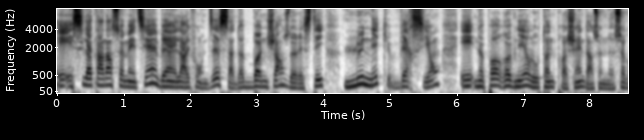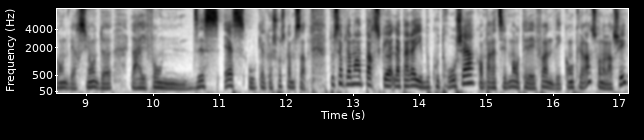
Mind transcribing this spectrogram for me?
Et, si la tendance se maintient, bien, l'iPhone 10 a de bonnes chances de rester l'unique version et ne pas revenir l'automne prochain dans une seconde version de l'iPhone 10S ou quelque chose comme ça. Tout simplement parce que l'appareil est beaucoup trop cher comparativement au téléphone des concurrents sur le marché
